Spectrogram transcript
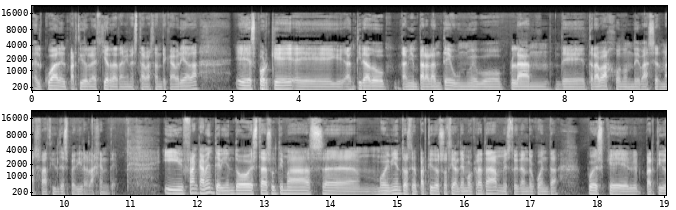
el cual el partido de la izquierda también está bastante cabreada es porque eh, han tirado también para adelante un nuevo plan de trabajo donde va a ser más fácil despedir a la gente. Y francamente, viendo estas últimas eh, movimientos del Partido Socialdemócrata, me estoy dando cuenta pues que el partido,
